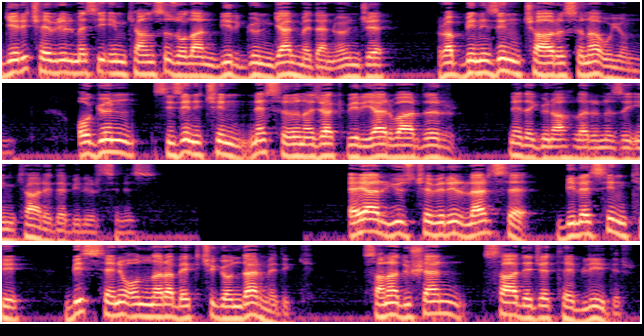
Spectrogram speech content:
geri çevrilmesi imkansız olan bir gün gelmeden önce Rabbinizin çağrısına uyun. O gün sizin için ne sığınacak bir yer vardır ne de günahlarınızı inkar edebilirsiniz. Eğer yüz çevirirlerse bilesin ki biz seni onlara bekçi göndermedik. Sana düşen sadece tebliğdir.''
